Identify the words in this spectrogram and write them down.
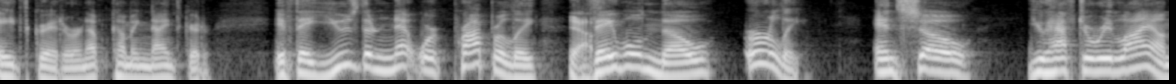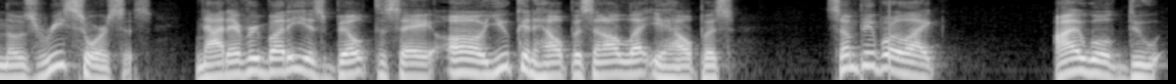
eighth grader, an upcoming ninth grader? if they use their network properly, Yeah. they will know early. And so you have to rely on those resources. Not everybody is built to say, "Oh, you can help us and I'll let you help us." Some people are like, "I will do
